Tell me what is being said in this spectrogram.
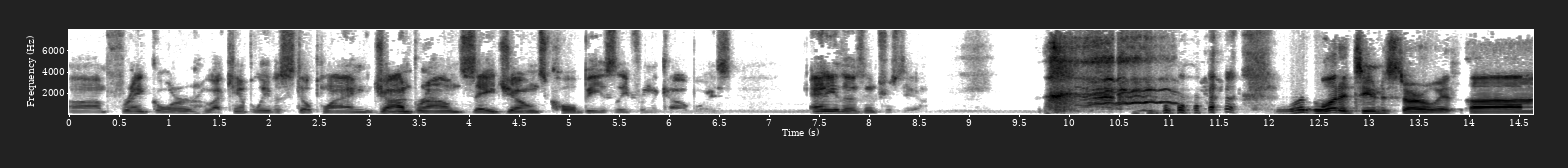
um, Frank Gore, who I can't believe is still playing, John Brown, Zay Jones, Cole Beasley from the Cowboys. Any of those interest you? What what a team to start with. Uh,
